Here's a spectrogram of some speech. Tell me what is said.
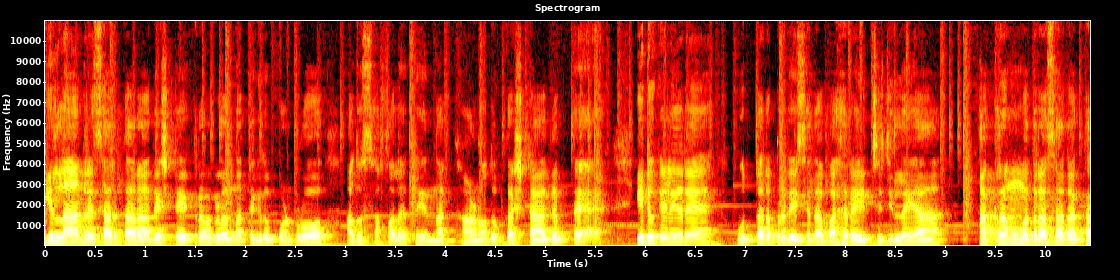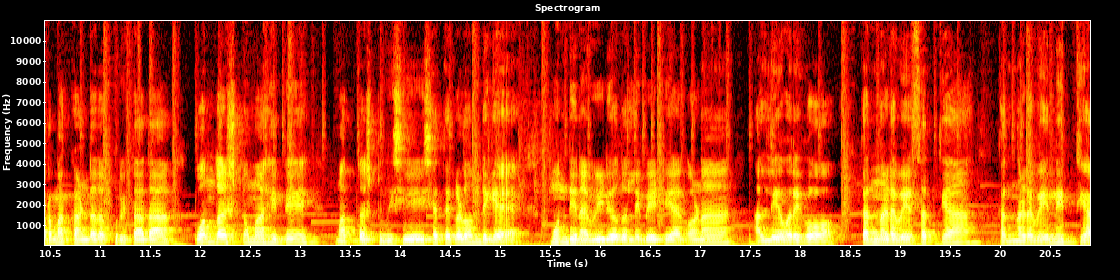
ಇಲ್ಲ ಅಂದರೆ ಸರ್ಕಾರ ಅದೆಷ್ಟೇ ಕ್ರಮಗಳನ್ನು ತೆಗೆದುಕೊಂಡ್ರೂ ಅದು ಸಫಲತೆಯನ್ನು ಕಾಣೋದು ಕಷ್ಟ ಆಗತ್ತೆ. ಇದು ಗೆಳೆಯರೆ, ಉತ್ತರ ಪ್ರದೇಶದ ಬಹರೈಚ್ ಜಿಲ್ಲೆಯ ಅಕ್ರಮ ಮದ್ರಾಸಾದ ಕರ್ಮಕಾಂಡದ ಕುರಿತಾದ ಒಂದಷ್ಟು ಮಾಹಿತಿ, ಮತ್ತಷ್ಟು ವಿಶೇಷತೆಗಳೊಂದಿಗೆ ಮುಂದಿನ ವಿಡಿಯೋದಲ್ಲಿ ಭೇಟಿಯಾಗೋಣ. ಅಲ್ಲಿಯವರೆಗೂ ಕನ್ನಡವೇ ಸತ್ಯ, ಕನ್ನಡವೇ ನಿತ್ಯ.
